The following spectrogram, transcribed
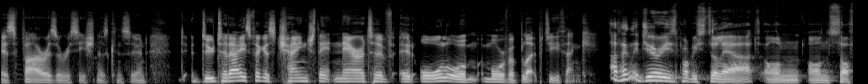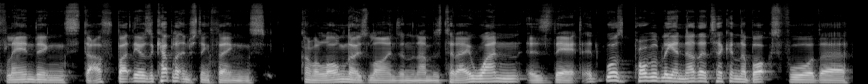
as far as a recession is concerned. D- do today's figures change that narrative at all, or more of a blip, do you think? I think the jury is probably still out on on soft landing stuff, but there was a couple of interesting things kind of along those lines in the numbers today. One is that it was probably another tick in the box for the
